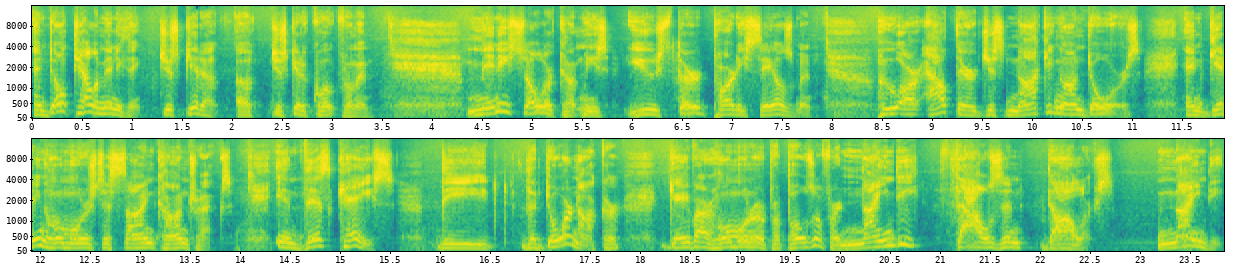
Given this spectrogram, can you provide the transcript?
and don't tell him anything. Just get a, a just get a quote from him. Many solar companies use third-party salesmen who are out there just knocking on doors and getting homeowners to sign contracts. In this case, the the door knocker gave our homeowner a proposal for ninety thousand dollars. 90.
